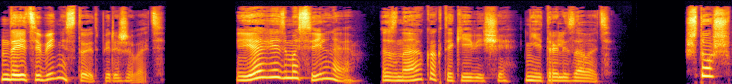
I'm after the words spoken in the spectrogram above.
Да и тебе не стоит переживать. Я ведьма сильная, знаю, как такие вещи нейтрализовать. Что ж,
